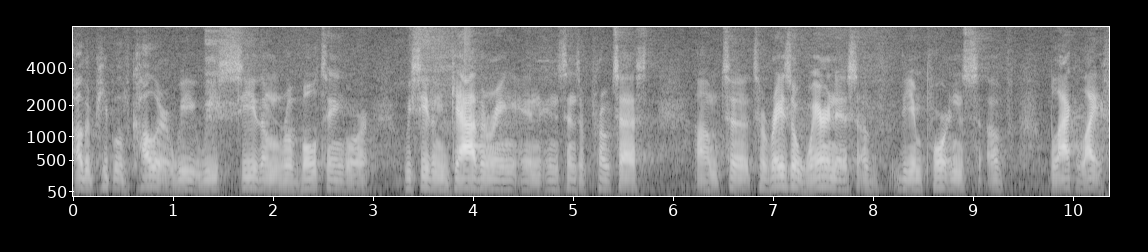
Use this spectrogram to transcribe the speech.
other people of color. We, we see them revolting or we see them gathering in, in sense of protest um, to, to raise awareness of the importance of black life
